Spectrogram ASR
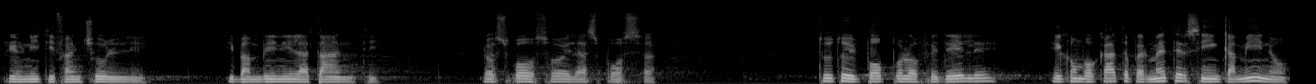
riuniti i fanciulli, i bambini latanti, lo sposo e la sposa tutto il popolo fedele è convocato per mettersi in cammino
